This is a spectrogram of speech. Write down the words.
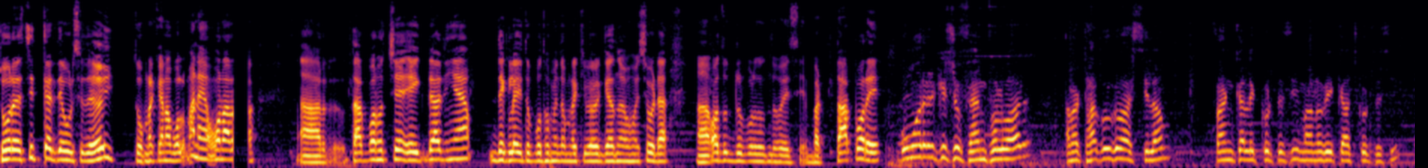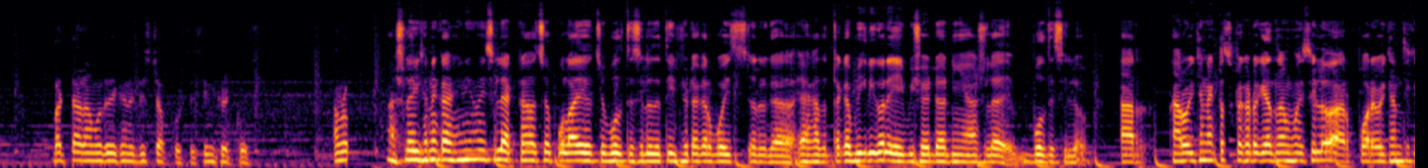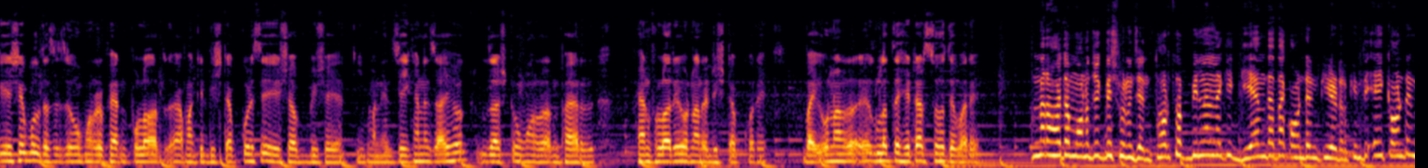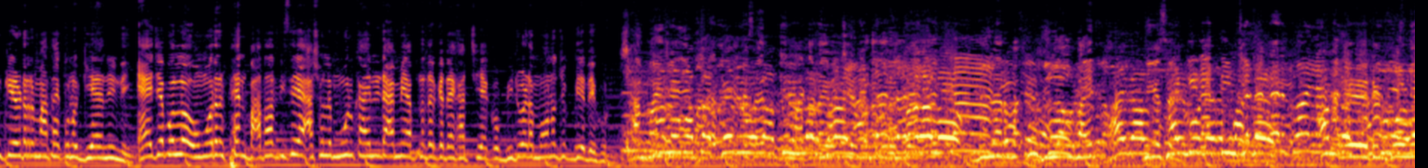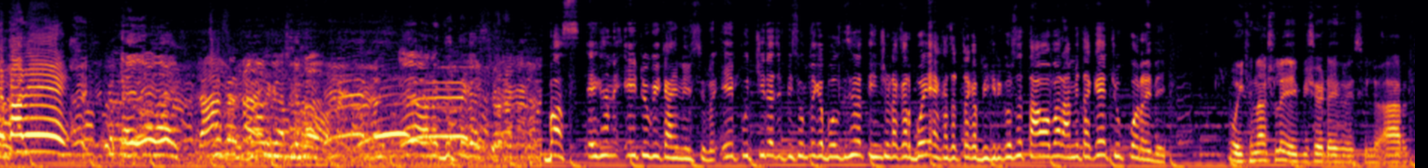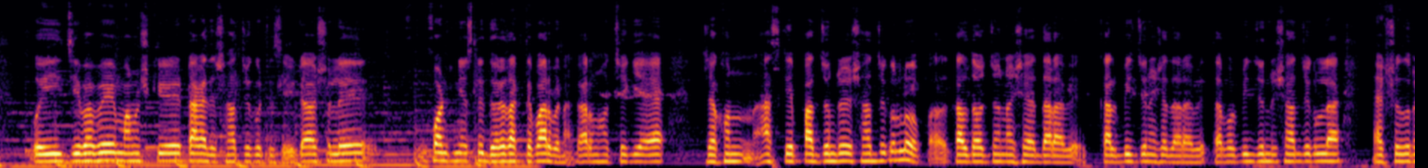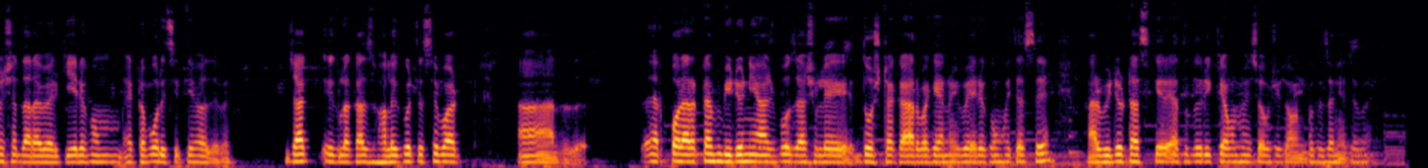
জোরে চিৎকার দিয়ে উঠছে যে, এই, তোমরা কেন বলো? মানে ওনার আর তারপর হচ্ছে এইটা নিয়ে দেখলেই তো প্রথমে তোমরা কীভাবে জ্ঞান হয়েছে, ওটা অত দূর পর্যন্ত হয়েছে। বাট তারপরে উমরের কিছু ফ্যান ফলোয়ার আমরা ঠাকুরগাঁও আসছিলাম ফান্ড কালেক্ট করতেছি, মানবিক কাজ করতেছি বাট তারা আমাদের এখানে ডিস্টার্ব করছে সিনক্রেট করছে। আসলে এখানে কাহিনী হয়েছিল, একটা হচ্ছে পোলাই হচ্ছে বলতেছিল যে তিনশো টাকার বই এক হাজার টাকা বিক্রি করে এই বিষয়টা নিয়ে আসলে বলতেছিল। আর আর ওইখানে একটা ছোটখাটো গ্যাঞ্জাম হয়েছিল, আর পরে ওইখান থেকে এসে বলতেছে যে ওমরের ফ্যান ফলোয়ার আমাকে ডিস্টার্ব করেছে এইসব বিষয়ে আর কি। মানে যেখানে যাই হোক জাস্ট ওমর ভাইয়ের ফ্যান ফলোয়ারই ওনারা ডিস্টার্ব করে। ভাই, ওনারা এগুলোতে হেটার্সও হতে পারে। আপনারা হয়তো মনোযোগ দিয়ে শুনেছেন থরথপ বিল্লাল নাকি জ্ঞানদাতা কন্টেন্ট ক্রিয়েটর কিন্তু এই কন্টেন্ট ক্রিয়েটরের মাথায় কোনো জ্ঞানই নেই এই যে বলল ওমরের ফ্যান বাধা দিছে আসলে মূল কাহিনীটা আমি আপনাদেরকে দেখাচ্ছি এক ভিডিওটা মনোযোগ দিয়ে দেখুন বাস এখানে এইটুকুই কাহিনী ছিল এই পুচ্ছিটা যে পিছন থেকে বলতেছিল তিনশো টাকার বই এক হাজার টাকা বিক্রি করছে তাও আবার আমি তাকে চুপ করাই দেই ওইখানে আসলে এই বিষয়টাই হয়েছিল। আর ওই যেভাবে মানুষকে টাকা দিয়ে সাহায্য করতেছে, এটা আসলে কন্টিনিউয়াসলি ধরে রাখতে পারবে না। কারণ হচ্ছে গিয়ে, যখন আজকে পাঁচজনের সাহায্য করল, কাল দশজন এসে দাঁড়াবে, কাল বিশ জন এসে দাঁড়াবে, তারপর বিশ জনের সাহায্য করলে একশো জন এসে দাঁড়াবে আর কি, এরকম একটা পরিস্থিতি হয়ে যাবে। যাক, এগুলা কাজ ভালোই করতেছে বাট আর এরপর আরেকটা আমি ভিডিও নিয়ে আসব যে আসলে দোষ টাকা আর বা কেনই বা এরকম হইতেছে। আর ভিডিওটা আজকে এত দূরই কেমন হয়েছে অবশ্যই কমেন্ট বক্সে জানিয়ে যাবে।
